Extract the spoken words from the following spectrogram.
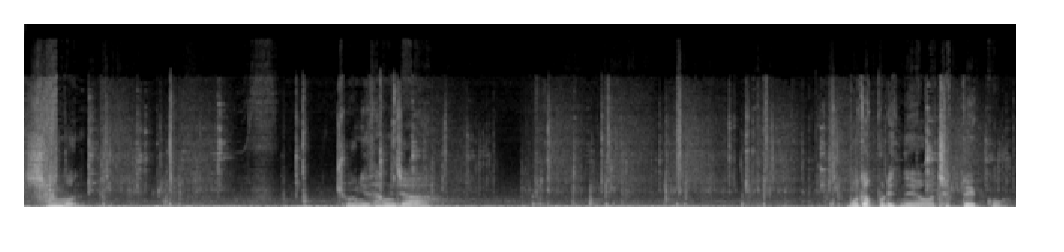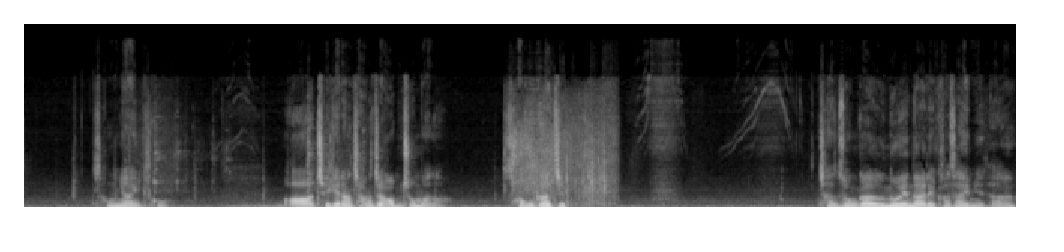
신문 종이 상자 모닥불 있네요. 책도 있고 성냥 있고. 아 책이랑 장자가 엄청 많아. 성가집. 찬송가 은호의 날의 가사입니다.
